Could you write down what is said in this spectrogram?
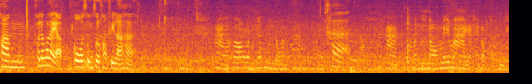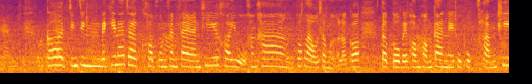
ความเขาเรียกว่าอะไรอะโกสูงสุดของฟินแล้วค่ะอ่าแล้วก็วันนี้ก็มีรางวัลคู่ด้วยค่ะ อ่าวันนี้น้องไม่ได้มาอยากให้แบบขอบคุณแทน ก็จริงๆเบกกี้น่าจะขอบคุณแฟนๆ ที่คอยอยู่ข้างๆ พวกเราเสมอ แล้วก็เติบโตไปพร้อมๆกันในทุกๆ ครั้งที่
